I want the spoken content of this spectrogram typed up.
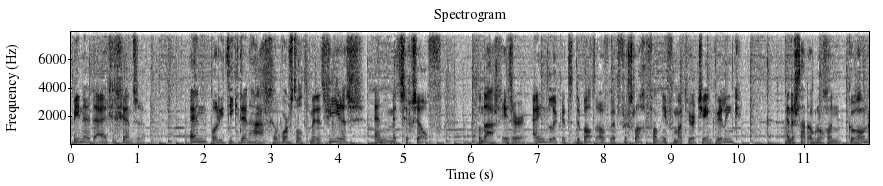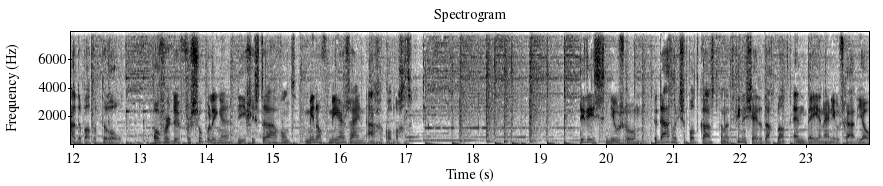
binnen de eigen grenzen. En politiek Den Haag worstelt met het virus en met zichzelf. Vandaag is er eindelijk het debat over het verslag van informateur Cenk Willink. En er staat ook nog een coronadebat op de rol. Over de versoepelingen die gisteravond min of meer zijn aangekondigd. Dit is Nieuwsroom, de dagelijkse podcast van het Financiële Dagblad en BNR Nieuwsradio.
